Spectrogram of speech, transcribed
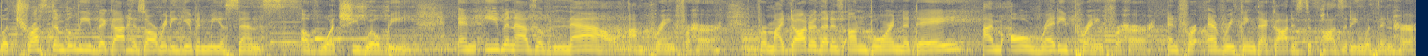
but trust and believe that God has already given me a sense of what she will be. And even as of now, I'm praying for her. For my daughter that is unborn today, I'm already praying for her and for everything that God is depositing within her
